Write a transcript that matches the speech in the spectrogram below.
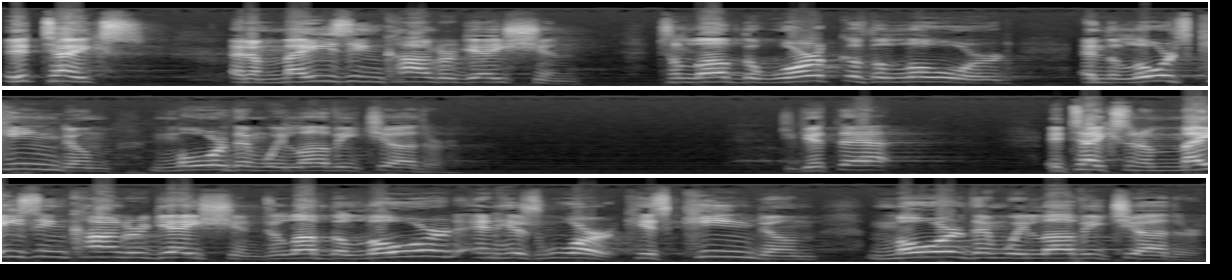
It takes an amazing congregation to love the work of the Lord and the Lord's kingdom more than we love each other. Did you get that? It takes an amazing congregation to love the Lord and His work, His kingdom, more than we love each other.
